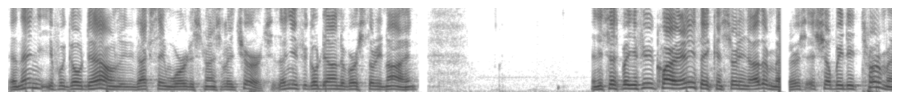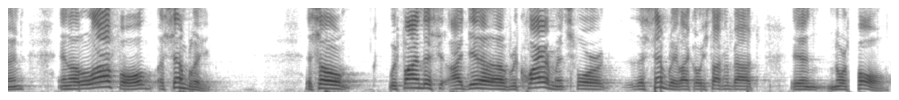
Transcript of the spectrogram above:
And then if we go down, the exact same word is translated church. Then if you go down to verse 39, and he says, But if you require anything concerning other matters, it shall be determined in a lawful assembly. And so we find this idea of requirements for the assembly, like I was talking about in North Pole.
